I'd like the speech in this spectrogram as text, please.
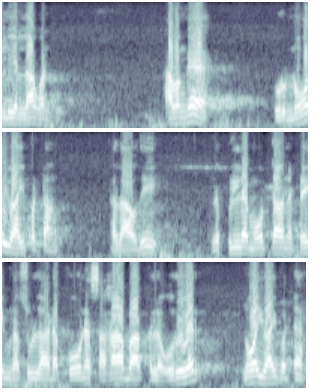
அலி அல்லாஹ் அவங்க ஒரு நோய் வாய்ப்பட்டாங்க அதாவது இந்த பிள்ளை மோத்தான டைம் ரசுல்லாட போன சஹாபாக்களில் ஒருவர் நோய் வாய்ப்பட்டார்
